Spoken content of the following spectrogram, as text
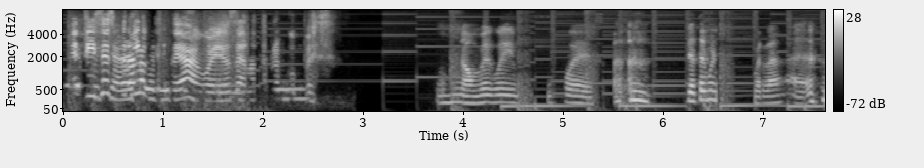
Dice, espera lo que sea, güey, o sea, no te preocupes. No, me güey, pues. ya terminé, ¿verdad?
